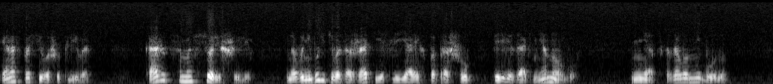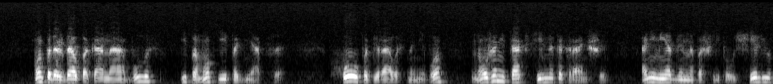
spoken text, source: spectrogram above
и она спросила шутливо. «Кажется, мы все решили, но вы не будете возражать, если я их попрошу перевязать мне ногу?» «Нет», — сказал он, — «не буду». Он подождал, пока она обулась, и помог ей подняться. Хоу попиралась на него, но уже не так сильно, как раньше. Они медленно пошли по ущелью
